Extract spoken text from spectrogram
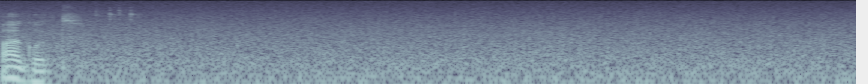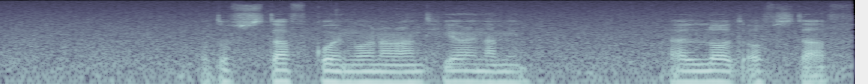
Fagot. A lot of stuff going on around here and I mean a lot of stuff.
